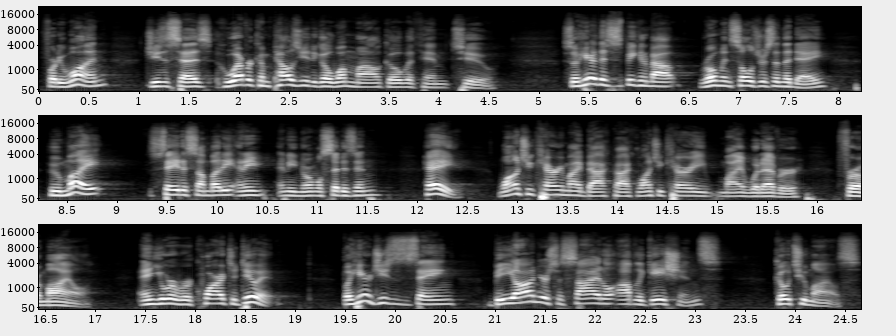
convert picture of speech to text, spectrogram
41, Jesus says, Whoever compels you to go one mile, go with him two. So here, this is speaking about Roman soldiers in the day who might say to somebody, any, any normal citizen, Hey, why don't you carry my backpack? Why don't you carry my whatever for a mile? And you were required to do it. But here Jesus is saying, beyond your societal obligations, go two miles.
